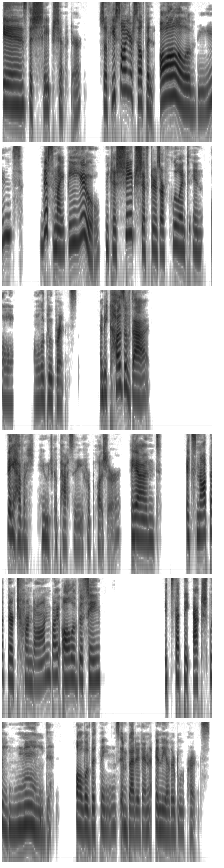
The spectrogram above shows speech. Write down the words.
is the shapeshifter. So if you saw yourself in all of these, this might be you because shapeshifters are fluent in all, all the blueprints. And because of that, they have a huge capacity for pleasure. And it's not that they're turned on by all of the things, it's that they actually need all of the things embedded in, in the other blueprints.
